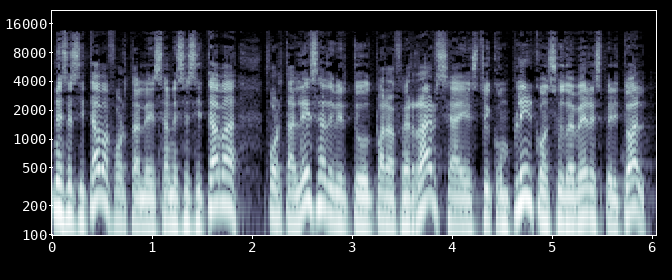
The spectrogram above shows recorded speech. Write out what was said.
necesitaba fortaleza, necesitaba fortaleza de virtud para aferrarse a esto y cumplir con su deber espiritual.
